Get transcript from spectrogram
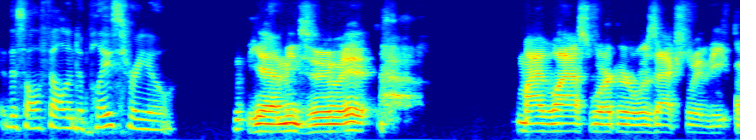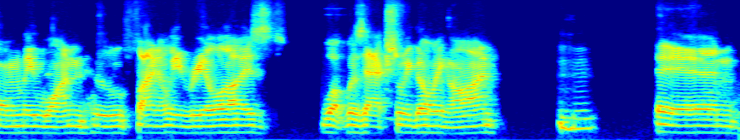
this all fell into place for you. Yeah, me too. It. My last worker was actually the only one who finally realized what was actually going on. Mm-hmm. And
